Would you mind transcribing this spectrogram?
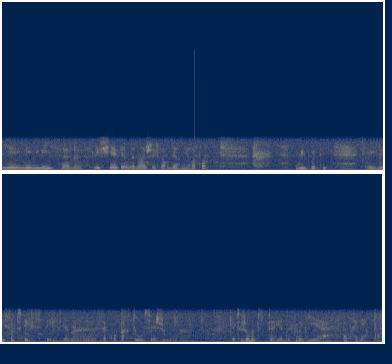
Il est minuit, euh, les chiens viennent de manger leur dernier repas. oui, beauté. Et là, ils sont tout excités, évidemment. Ça court partout, ça joue. Il y a toujours une petite période de folie euh, après les repas.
